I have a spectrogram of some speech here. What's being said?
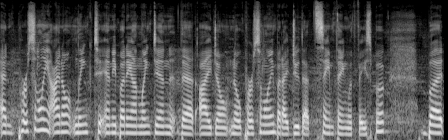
And personally i don't link to anybody on linkedin that i don't know personally but i do that same thing with facebook. But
